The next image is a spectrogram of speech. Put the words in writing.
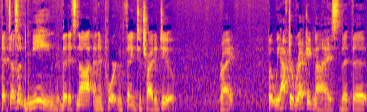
that doesn't mean that it's not an important thing to try to do. Right? But we have to recognize that the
